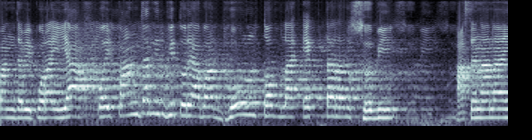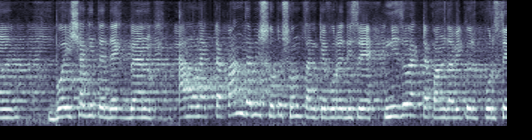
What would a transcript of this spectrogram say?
পাঞ্জাবি পরাইয়া, ওই পাঞ্জাবির ভিতরে আবার ঢোল, তবলা, একতারার ছবি আছে না নাই? বৈশাখীতে দেখবেন এমন একটা পাঞ্জাবি ছোট সন্তানকে পরে দিছে, নিজেও একটা পাঞ্জাবি পরছে।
